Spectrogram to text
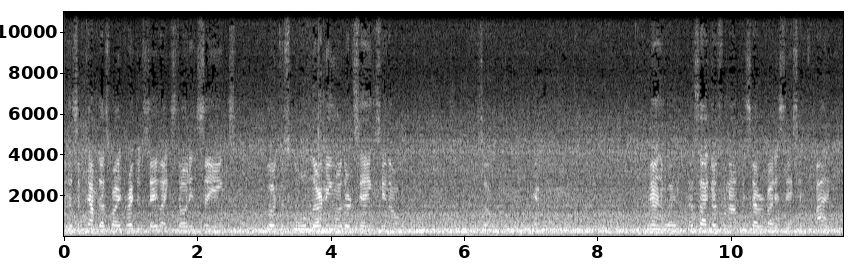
at the same time that's why I try to stay like studying things, going to school, learning other things, you know. So yeah. Anyway, that's all got for now. Peace everybody stay safe. Bye.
